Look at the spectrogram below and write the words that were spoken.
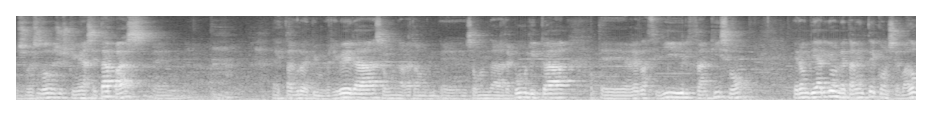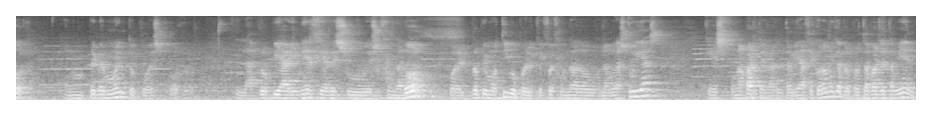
sobre todo en sus primeras etapas, en la dictadura de Primo Rivera, Segunda, eh, Segunda República, eh, Guerra Civil, franquismo, era un diario netamente conservador, en un primer momento pues por la propia inercia de su, de su, fundador, por el propio motivo por el que fue fundado la Boda Asturias, que es por una parte la rentabilidad económica, pero por otra parte también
